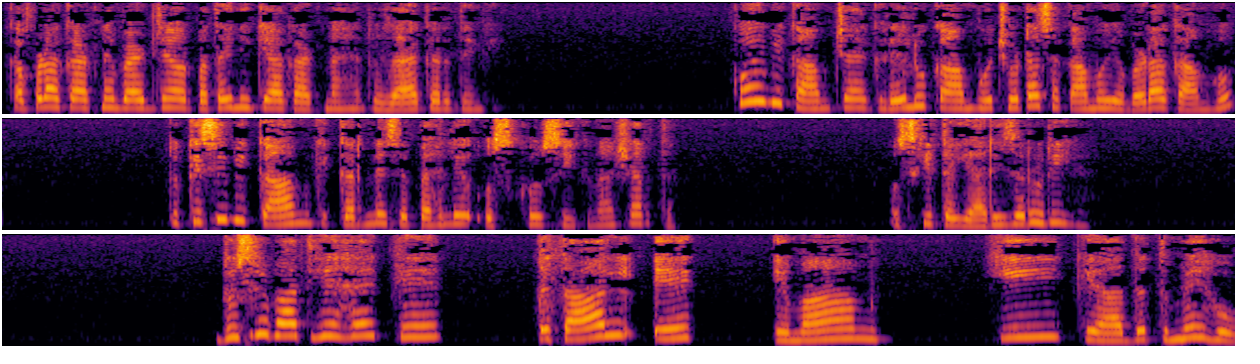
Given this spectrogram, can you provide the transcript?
کپڑا کاٹنے بیٹھ جائیں اور پتہ ہی نہیں کیا کاٹنا ہے، تو ضائع کر دیں گے۔ کوئی بھی کام، چاہے گھریلو کام ہو، چھوٹا سا کام ہو یا بڑا کام ہو، تو کسی بھی کام کے کرنے سے پہلے اس کو سیکھنا شرط ہے۔ اس کی تیاری ضروری ہے۔ دوسری بات یہ ہے کہ قتال ایک امام کی قیادت میں ہو۔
